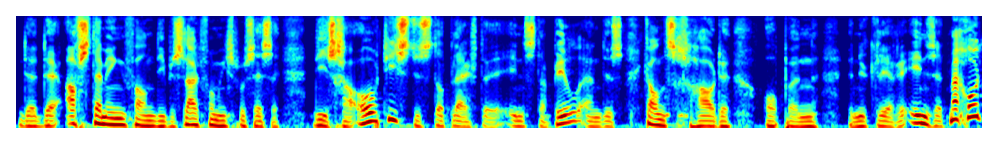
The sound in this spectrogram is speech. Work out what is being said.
de, de afstemming van die besluitvormingsprocessen die is chaotisch. Dus dat blijft instabiel en dus kans gehouden op een, een nucleaire inzet. Maar goed,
